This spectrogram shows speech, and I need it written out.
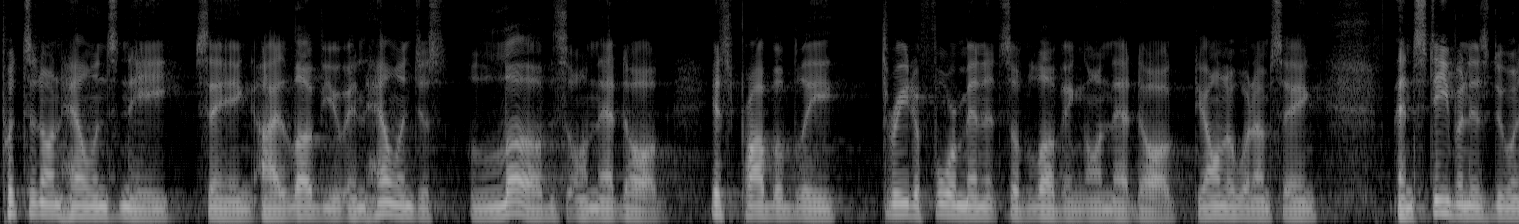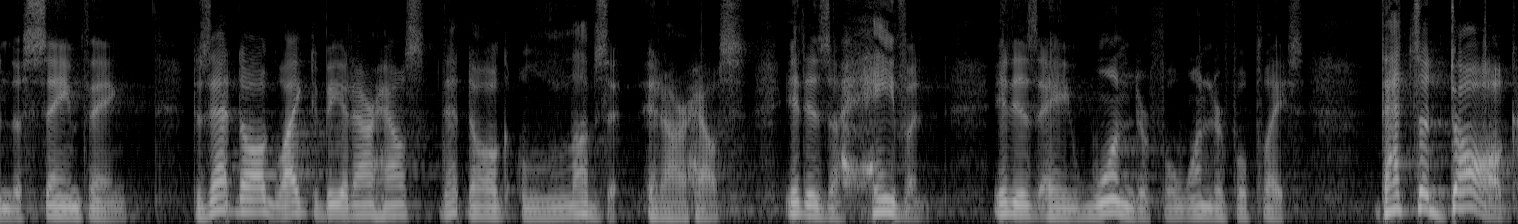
puts it on Helen's knee, saying, I love you. And Helen just loves on that dog. It's probably three to four minutes of loving on that dog. Do y'all know what I'm saying? And Stephen is doing the same thing. Does that dog like to be at our house? That dog loves it at our house. It is a haven. It is a wonderful, wonderful place. That's a dog.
